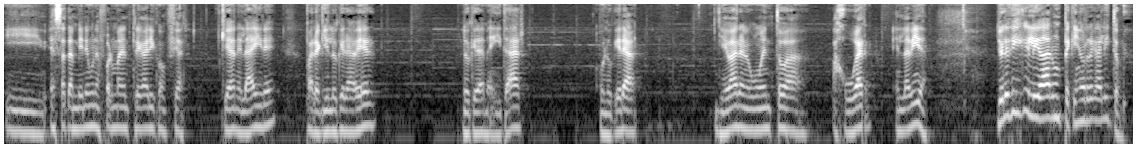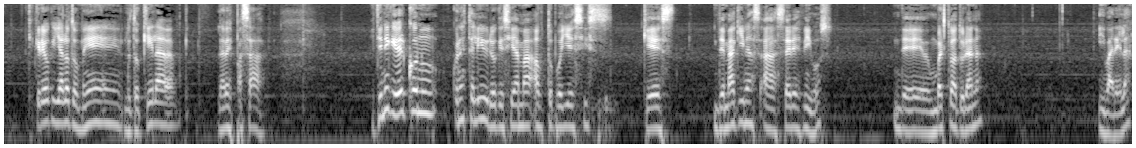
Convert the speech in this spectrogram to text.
Y esa también es una forma de entregar y confiar. Queda en el aire para quien lo quiera ver, lo quiera meditar o lo quiera llevar en algún momento a, jugar en la vida. Yo les dije que le iba a dar un pequeño regalito, que creo que ya lo tomé, lo toqué la, la vez pasada. Y tiene que ver con, con este libro que se llama Autopoiesis, que es de máquinas a seres vivos, de Humberto Maturana y Varela.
